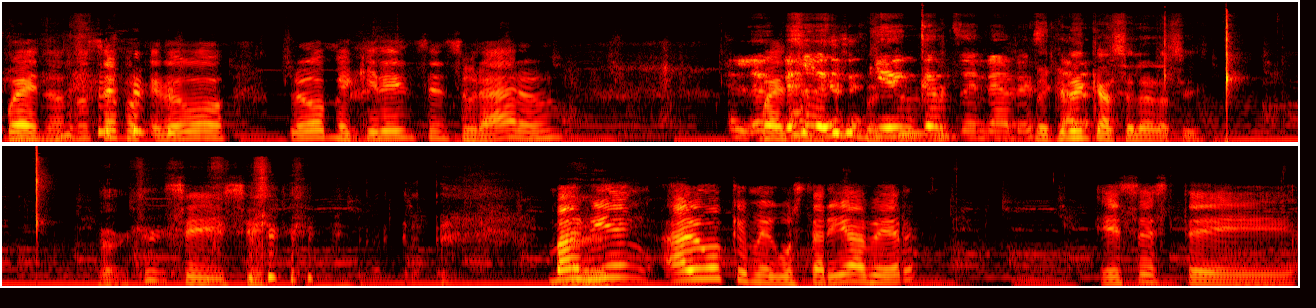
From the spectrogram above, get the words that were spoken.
Bueno, no sé, porque luego, luego me quieren censurar. se pues, quieren te- cancelar. Esta quieren cancelar así. Sí, sí. Más bien, algo que me gustaría ver es este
